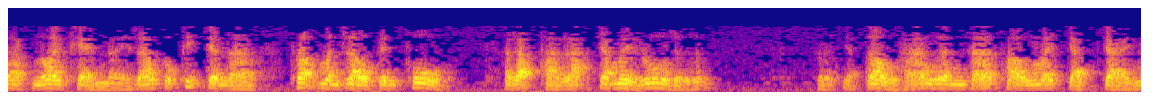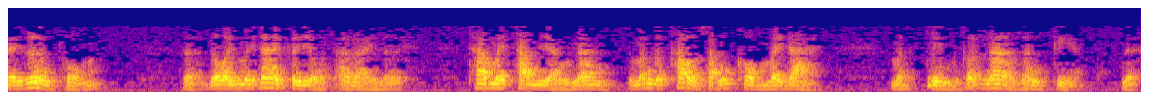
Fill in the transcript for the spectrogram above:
มากน้อยแค่ไหน เราก็พิจารณา เพราะมันเราเป็นผู้รับภาระจะไม่รู้หรือจะต้องหาเงินหาทองมาจับจ่ายในเรื่องผมโดยไม่ได้ประโยชน์อะไรเลย ถ้าไม่ทำอย่างนั้น มันก็เข้าสังคมไม่ได้ มันกลิ่นก็น่ารังเกียจนะ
